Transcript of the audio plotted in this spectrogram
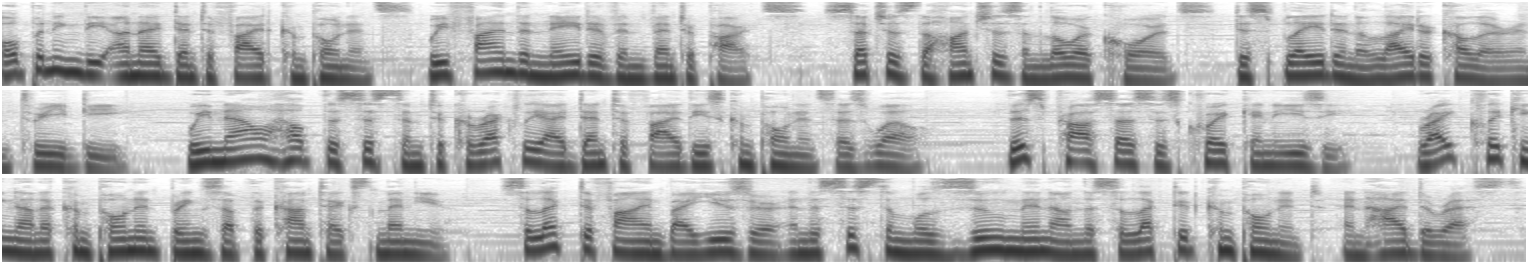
Opening the unidentified components, we find the native inventor parts, such as the haunches and lower chords, displayed in a lighter color in 3D. We now help the system to correctly identify these components as well. This process is quick and easy. Right-clicking on a component brings up the context menu. Select Define by User and the system will zoom in on the selected component and hide the rest.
